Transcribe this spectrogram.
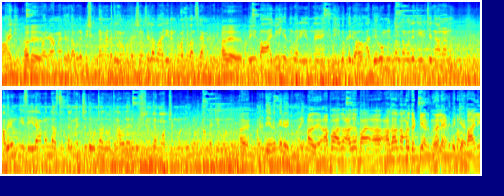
ബാലി. രാമായണത്തെ കഥാപാത്രം കിഷ്കിന്ന കണ്ടത്തിൽ നമുക്ക് പരിശോധിച്ചാൽ ആ ബാലി നമുക്ക് മറ്റു മനസ്സിലാക്കാൻ വേണ്ടി പറ്റും അപ്പൊ ഈ ബാലി എന്ന് പറയുന്ന ഈ ദൈവക്കരു അദ്ദേഹവും ഈ പറഞ്ഞ പോലെ ജീവിച്ചിരുന്ന ആളാണ് അവരും ഈ ശ്രീരാമന്റെ അസ്ത്രത്തിൽ മരിച്ചതുകൊണ്ടും അതുപോലെ തന്നെ അവതാര പുരുഷന്റെ മോക്ഷം കൊണ്ട് കൊടുക്കാൻ പറ്റിയതുകൊണ്ടും അവർ ദൈവക്കരുമായിട്ട് മാറി. അതെ. അപ്പോൾ അത് അത് അതാണ് നമ്മൾ കെട്ടിയാടുന്നത് അല്ലേ? ബാലി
